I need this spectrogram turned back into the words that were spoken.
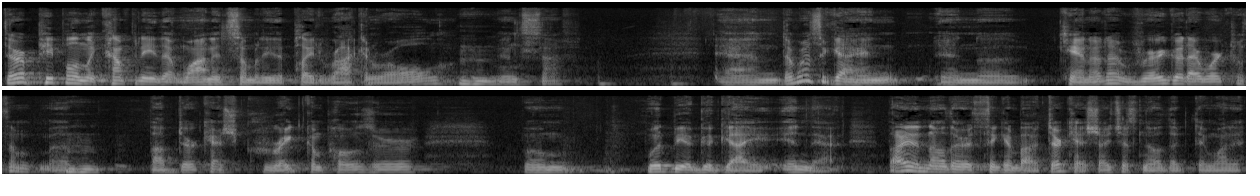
There are people in the company that wanted somebody that played rock and roll and stuff. And there was a guy in, in uh, Canada, very good. I worked with him, uh, Bob Derkach, great composer, um, would be a good guy in that. But I didn't know they were thinking about Derkach. I just know that they wanted.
